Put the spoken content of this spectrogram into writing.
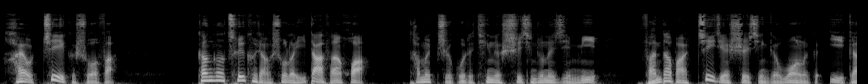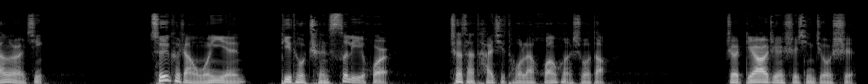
还有这个说法。刚刚崔科长说了一大番话。他们只顾着听着事情中的隐秘，反倒把这件事情给忘了个一干二净。崔科长闻言，低头沉思了一会儿，这才抬起头来，缓缓说道：“这第二件事情就是，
